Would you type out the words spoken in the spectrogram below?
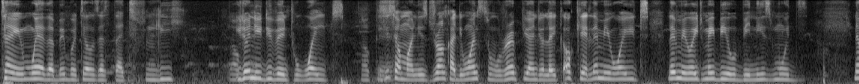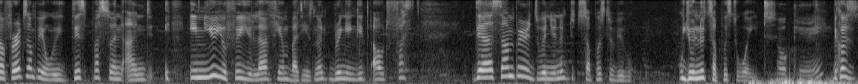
time where the Bible tells us that flee. You don't need even to wait. Okay. You see someone is drunk and he wants to rape you, and you're like, okay, let me wait, let me wait. Maybe he'll be in his moods. Now, for example, you're with this person, and in you, you feel you love him, but he's not bringing it out fast. There are some periods when you're not supposed to be, you're not supposed to wait. Okay. Because,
